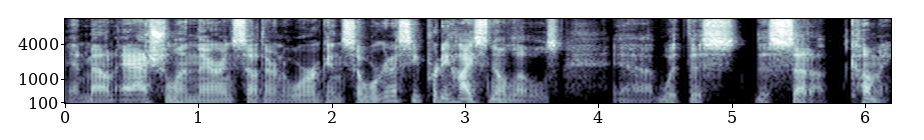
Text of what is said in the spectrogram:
and Mount Ashland there in southern Oregon. So we're going to see pretty high snow levels uh, with this this setup coming.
